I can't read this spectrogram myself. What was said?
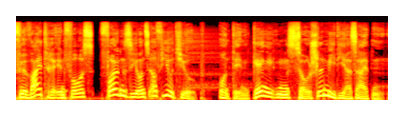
Für weitere Infos folgen Sie uns auf YouTube und den gängigen Social-Media-Seiten.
